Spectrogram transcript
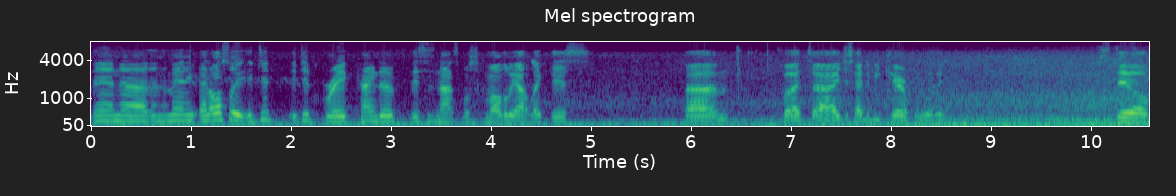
than uh, than the manual, and also it did it did break kind of. This is not supposed to come all the way out like this, um, but uh, I just had to be careful with it. Still,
